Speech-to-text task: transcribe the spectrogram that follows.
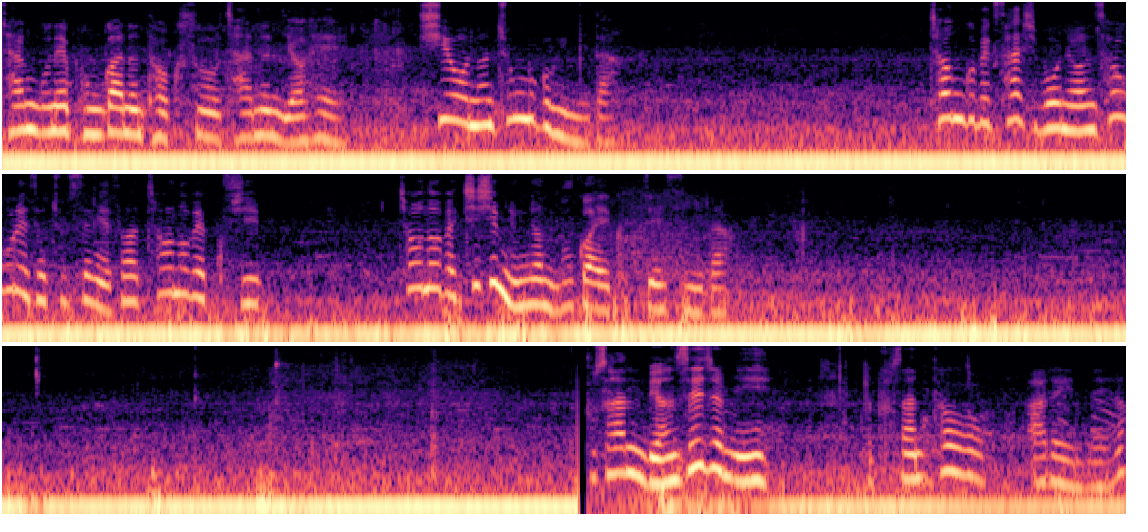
장군의 본관은 덕수 자는 여해 시호는 충무공입니다. 1945년 서울에서 출생해서 1590, 1576년 무과에 급제했습니다. 부산 면세점이 부산 터 아래 있네요.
